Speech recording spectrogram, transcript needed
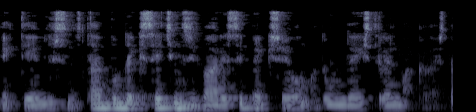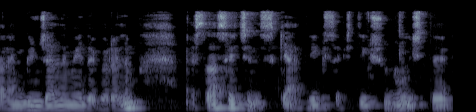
ekleyebilirsiniz. Tabi buradaki seçiniz ibaresi pek şey olmadı. Bunu değiştirelim arkadaşlar. Hem güncellemeyi de görelim. Mesela seçiniz geldik seçtik şunu işte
